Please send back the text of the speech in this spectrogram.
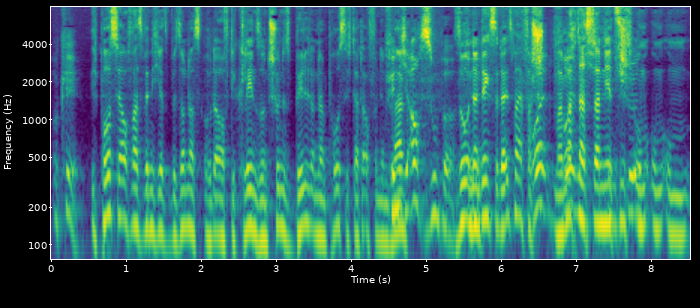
okay. Ich poste ja auch was, wenn ich jetzt besonders oder auf die Kleinen so ein schönes Bild und dann poste ich das auch von dem Finde ich auch super. So, und dann Find denkst du, da ist man einfach, Freut- man macht das dann find jetzt ich nicht, schön. um, um, um,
